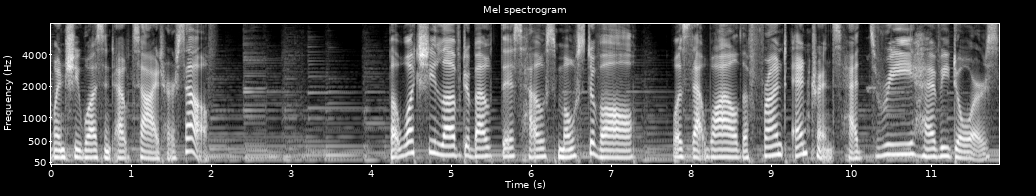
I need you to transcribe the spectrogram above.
when she wasn't outside herself. But what she loved about this house most of all was that while the front entrance had three heavy doors,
